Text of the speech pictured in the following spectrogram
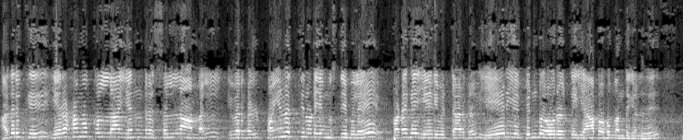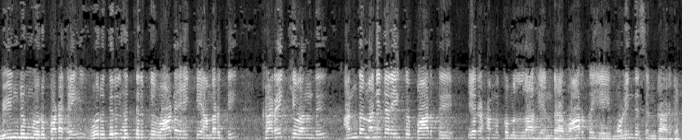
அதற்கு இரஹமுக்குல்லா என்று சொல்லாமல் இவர்கள் பயணத்தினுடைய முஸ்லிமிலே படகை ஏறிவிட்டார்கள். ஏறிய பின்பு அவர்களுக்கு ஞாபகம் வந்துகிறது. மீண்டும் ஒரு படகை ஒரு திருகத்திற்கு வாடகைக்கு அமர்த்தி கரைக்கு வந்து அந்த மனிதரைக்கு பார்த்து இரஹமுக்குமுல்லாஹ் என்ற வார்த்தையை மொழிந்து சென்றார்கள்.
